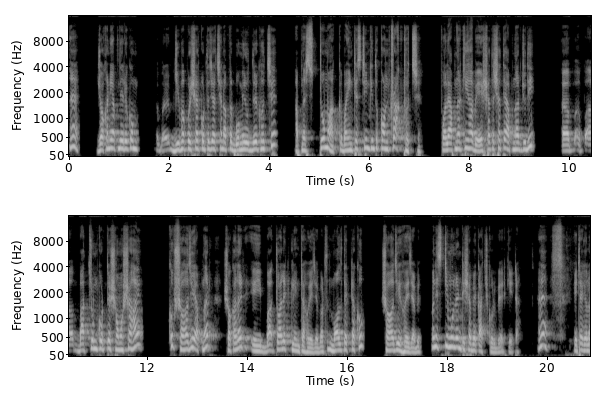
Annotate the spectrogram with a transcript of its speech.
হ্যাঁ? যখনই আপনি এরকম, জিভা পরিষ্কার করতে যাচ্ছেন, আপনার বমির উদ্রেক হচ্ছে, আপনার স্টোমাক বা ইন্টেস্টিন কিন্তু কন্ট্রাক্ট হচ্ছে। ফলে আপনার কি হবে? এর সাথে সাথে আপনার যদি বাথরুম করতে সমস্যা হয় খুব সহজেই আপনার সকালের এই টয়লেট ক্লিনটা হয়ে যাবে, অর্থাৎ মলত্যাগটা খুব সহজেই হয়ে যাবে। মানে স্টিমুলেন্ট হিসাবে কাজ করবে আর কি এটা হ্যাঁ? এটা গেল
